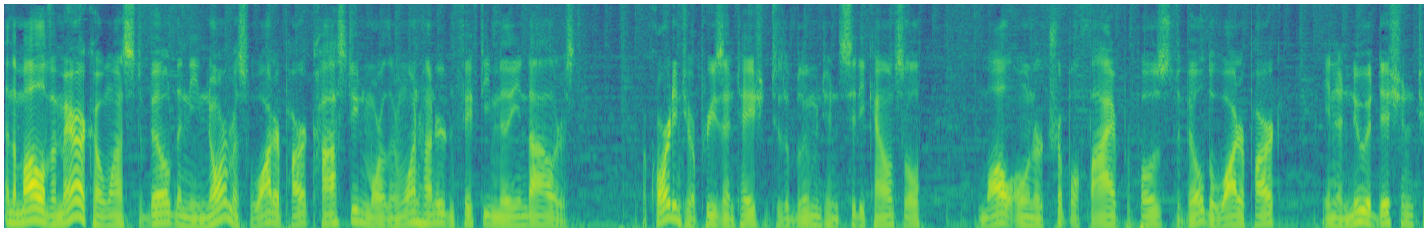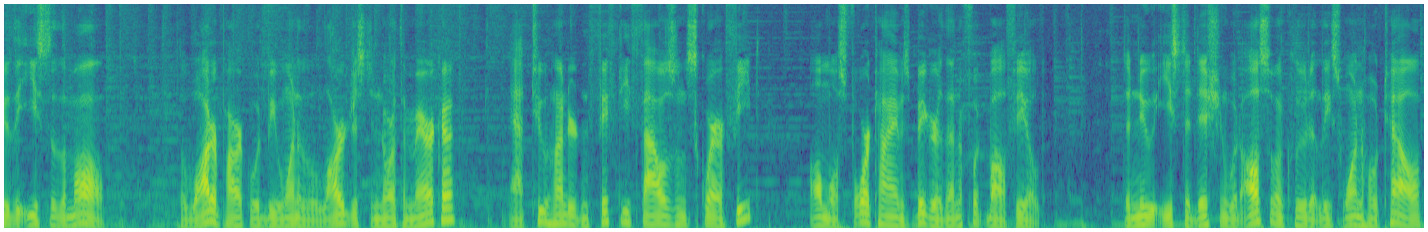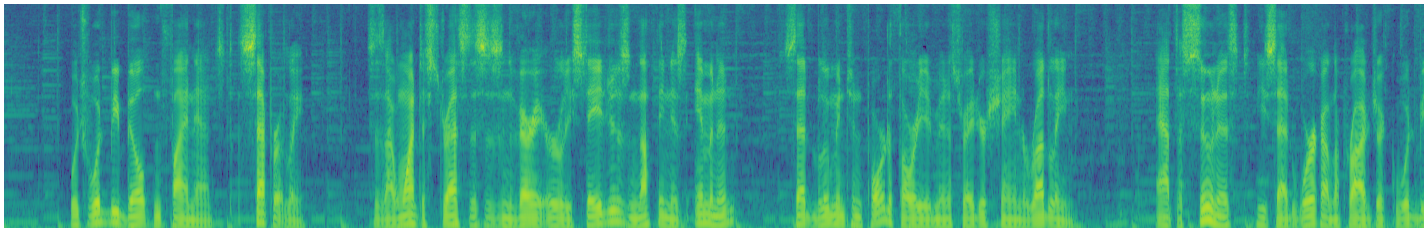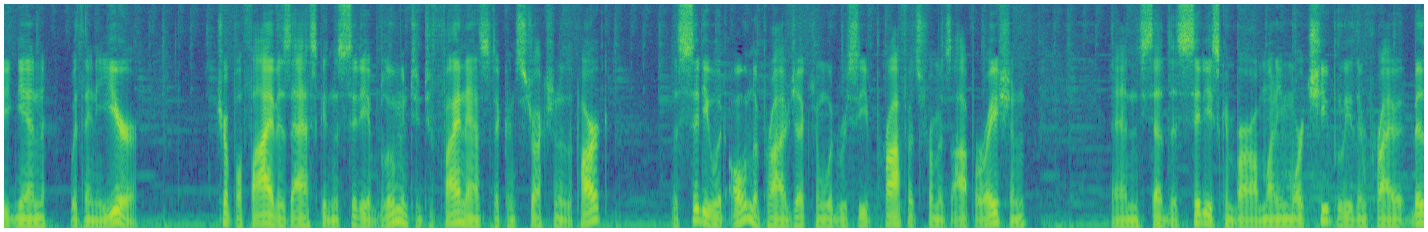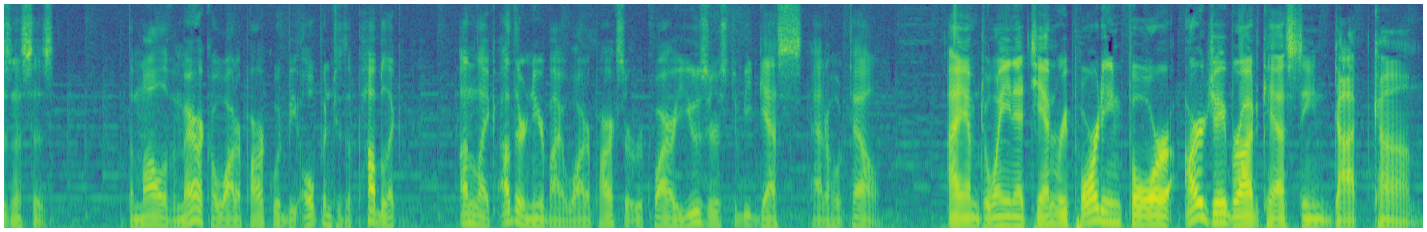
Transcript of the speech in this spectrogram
And the Mall of America wants to build an enormous water park costing more than $150 million. According to a presentation to the Bloomington City Council, mall owner Triple Five proposes to build a water park in a new addition to the east of the mall. The water park would be one of the largest in North America at 250,000 square feet, almost four times bigger than a football field. The new East Addition would also include at least one hotel, which would be built and financed separately. says, I want to stress this is in the very early stages, nothing is imminent, said Bloomington Port Authority Administrator Schane Rudlang. At the soonest, he said, work on the project would begin within a year. Triple Five is asking the city of Bloomington to finance the construction of the park. The city would own the project and would receive profits from its operation, and said the cities can borrow money more cheaply than private businesses. The Mall of America water park would be open to the public, unlike other nearby water parks that require users to be guests at a hotel. I am Dwayne Etienne reporting for RJBroadcasting.com.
